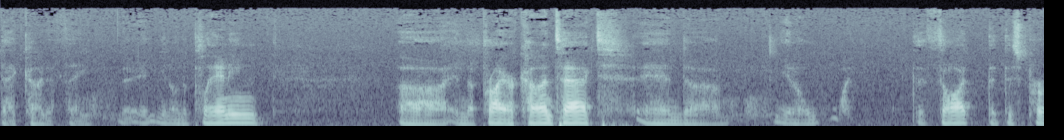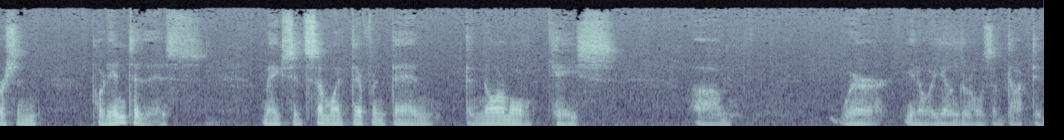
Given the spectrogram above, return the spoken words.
that kind of thing. You know, the planning uh, and the prior contact and uh, you know, what the thought that this person put into this makes it somewhat different than the normal case um, where, you know, a young girl was abducted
